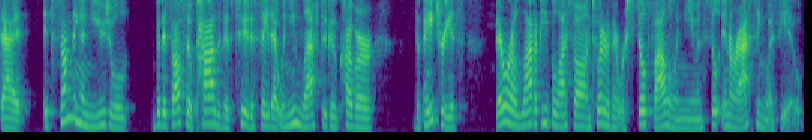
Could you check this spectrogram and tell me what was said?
that it's something unusual, but it's also positive too to say that when you left to go cover the Patriots, there were a lot of people I saw on Twitter that were still following you and still interacting with you,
